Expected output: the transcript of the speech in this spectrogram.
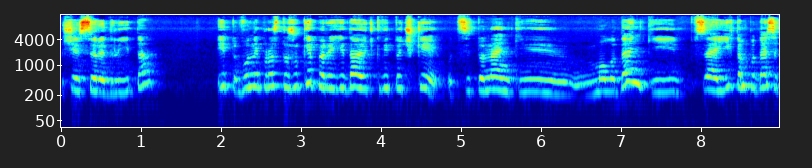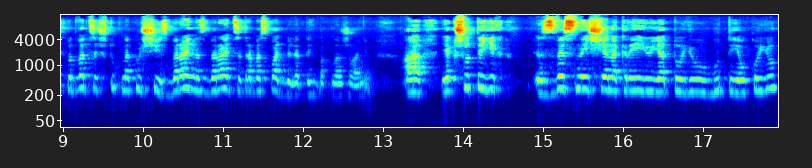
ще серед літа. І вони просто жуки переїдають квіточки, оці тоненькі, молоденькі, і все, їх там по 10 по 20 штук на кущі. Збирай, не збирай, це треба спати біля тих баклажанів. А якщо ти їх з весни ще накрию я тою бутилкою,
